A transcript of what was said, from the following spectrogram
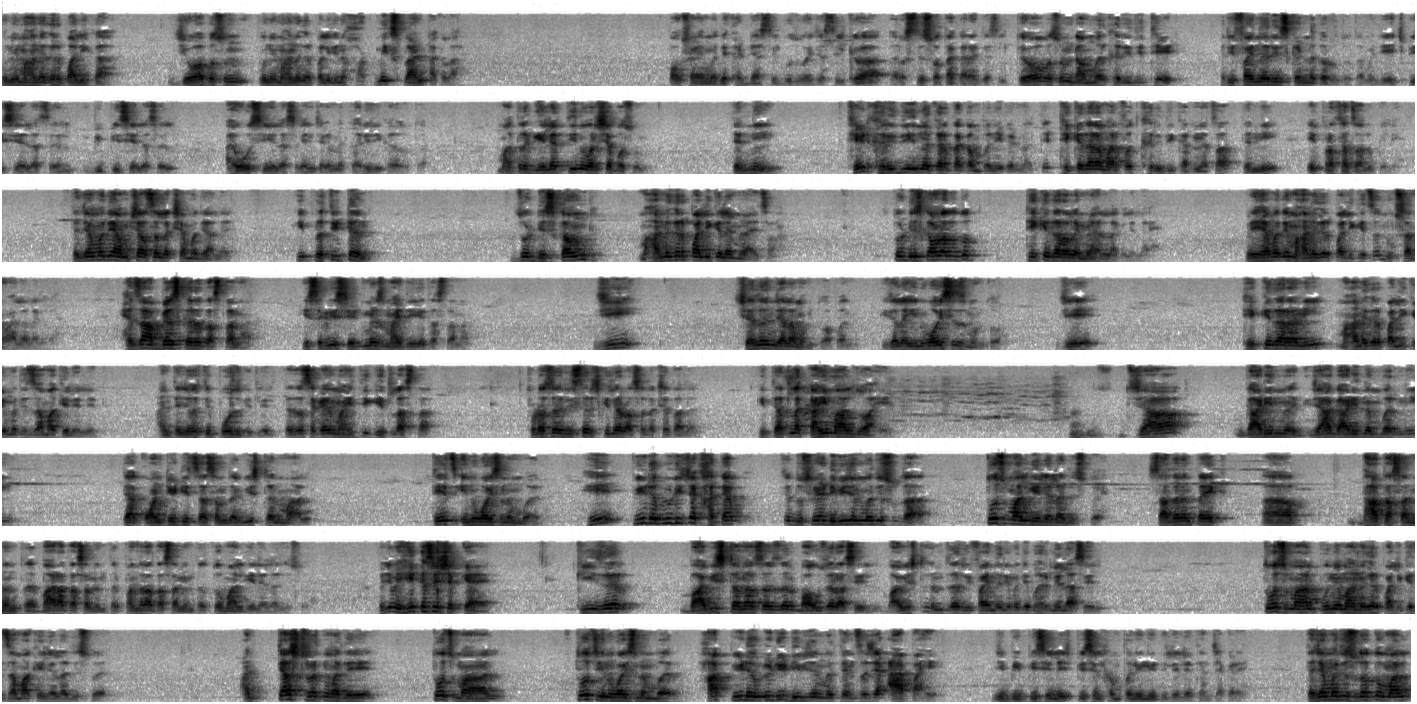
पुणे महानगरपालिका जेव्हापासून पुणे महानगरपालिकेने हॉटमिक्स प्लांट टाकला पावसाळ्यामध्ये खड्डे असतील बुजवायचे असतील किंवा रस्ते स्वतः करायचे असतील तेव्हापासून डांबर खरेदी थेट रिफायनरीजकडनं करत होता. म्हणजे एच पी सी एल असेल बी पी सी एल असेल आय ओ सी एल असेल यांच्याकडनं खरेदी करत होता. मात्र गेल्या तीन वर्षापासून त्यांनी थेट खरेदी न करता कंपनीकडनं ते ठेकेदारामार्फत खरेदी करण्याचा त्यांनी एक प्रथा चालू केली. त्याच्यामध्ये आमच्या असं लक्षामध्ये आलं आहे की प्रति टन जो डिस्काउंट महानगरपालिकेला मिळायचा तो डिस्काउंट आता तो ठेकेदाराला मिळायला लागलेला आहे. म्हणजे ह्यामध्ये महानगरपालिकेचं नुकसान व्हायला लागलं ह्याचा अभ्यास करत असताना ही सगळी स्टेटमेंट्स माहिती घेत असताना जी चलन ज्याला म्हणतो आपण की ज्याला इनव्हॉइसेस म्हणतो जे ठेकेदारांनी महानगरपालिकेमध्ये जमा केलेले आहेत आणि त्याच्यावरती पोज घेतलेली. त्याचा सगळ्या माहिती घेतला असता थोडासा रिसर्च केल्यावर असं लक्षात आलं की त्यातला काही माल जो आहे ज्या गाडी ज्या गाडी नंबरनी त्या क्वांटिटीचा समजा वीस टन माल तेच इनव्हॉइस नंबर हे पी डब्ल्यू डीच्या खात्याच्या दुसऱ्या डिव्हिजनमध्ये सुद्धा तोच माल गेलेला दिसतोय. साधारणतः एक दहा तासानंतर बारा तासानंतर पंधरा तासानंतर तो माल गेलेला दिसतोय. म्हणजे हे कसं शक्य आहे? की जर बावीस टनाचा जर बाउजर असेल बावीस टन जर रिफायनरीमध्ये भरलेला असेल तोच माल पुणे महानगरपालिकेत जमा केलेला दिसतोय. आणि त्याच ट्रकमध्ये तोच माल तोच इनव्हॉइस नंबर हा पी डब्ल्यू डी डिव्हिजनमध्ये त्यांचं जे ॲप आहे जे B P C L H P C L कंपनीने दिलेले आहे त्यांच्याकडे. त्याच्यामध्ये सुद्धा तो माल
